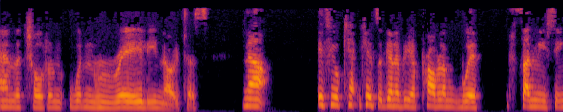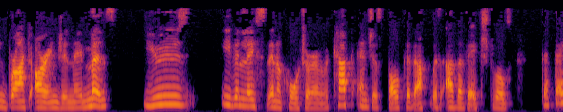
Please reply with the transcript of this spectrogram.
and the children wouldn't really notice. Now, if your kids are going to be a problem with suddenly seeing bright orange in their mince, use even less than a quarter of a cup and just bulk it up with other vegetables that they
